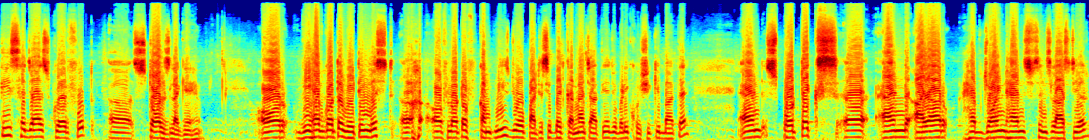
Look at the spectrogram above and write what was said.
तीस हज़ार स्क्वायर फुट स्टॉल्स लगे हैं। और we have got a waiting list of lot of companies जो पार्टिसिपेट करना चाहती हैं जो बड़ी खुशी की बात है। And Sportex and I R have joined hands since last year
